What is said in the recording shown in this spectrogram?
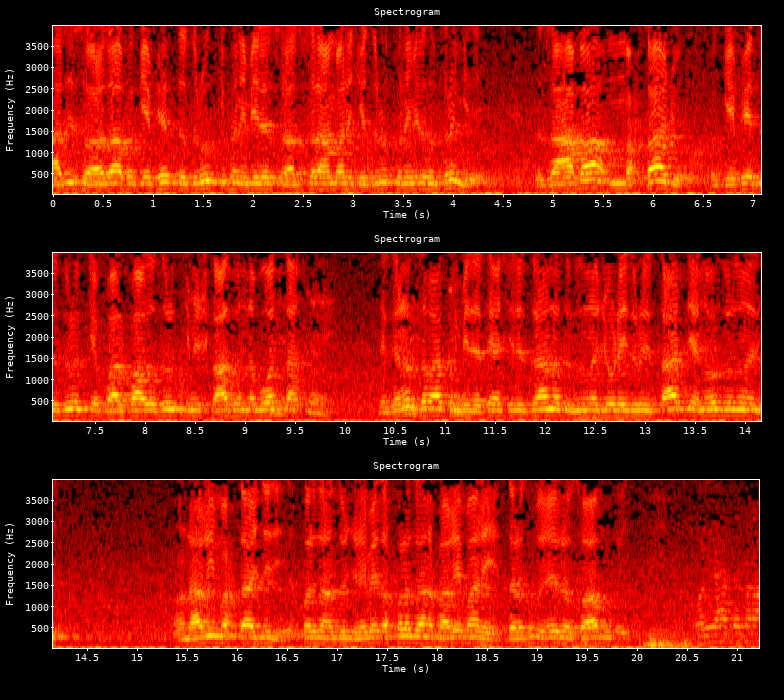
حدیث وردا فکیفیت درود کی فنبی علیہ الصلوۃ والسلام علیہ کی درود فنبی علیہ السلام ترنگی دے۔ صحابہ محتاج فکیفیت درود کے الفاظ درود کی مشکات النبوت تا۔ لیکن سبا کم بھی دیتے ہیں چیز درانہ درود جوڑے درود تاج دے نور درود دی۔ اور راغی محتاج نہیں دی فرضان تو جنبے دا فرضان باغی بانے درد غیر ثواب ہو گئی ولی حدثنا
